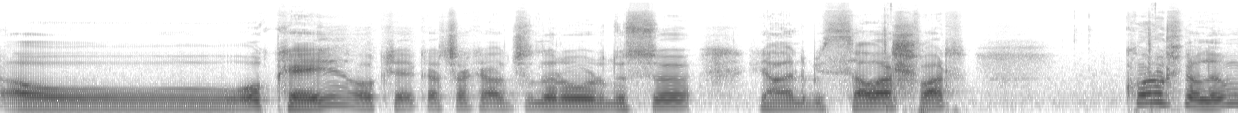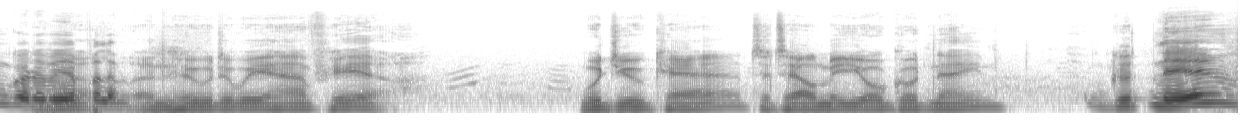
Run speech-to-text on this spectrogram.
Oo, okey, okey. Kaçak avcıları ordusu. Yani bir savaş var. Konuşalım, görevi yapalım. And who do we have here? Would you care to tell me your good name? Good name.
